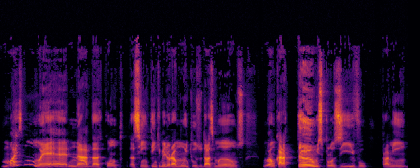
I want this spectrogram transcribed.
mas não é nada assim, tem que melhorar muito o uso das mãos. Não é um cara tão explosivo para mim.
